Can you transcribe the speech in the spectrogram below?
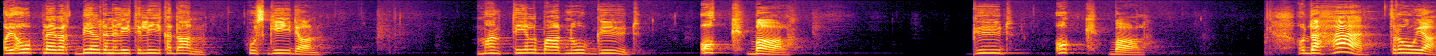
Och jag upplever att bilden är lite likadan hos Gideon. Man tillbad nog Gud och Baal Gud och Baal. Och det här tror jag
